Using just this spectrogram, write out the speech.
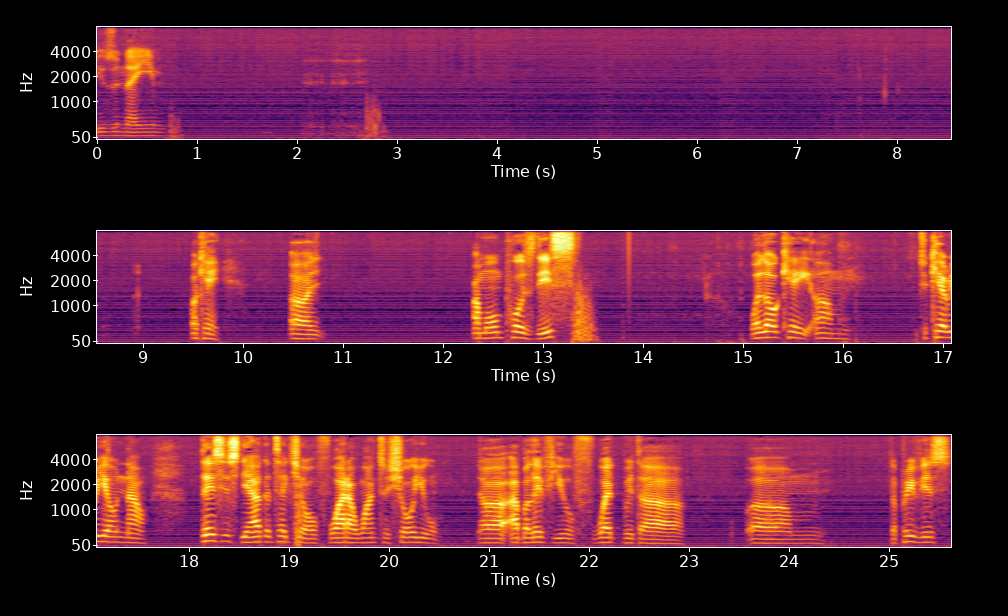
Username. Okay uh I'm gonna pause this. Well okay um to carry on now. This is the architecture of what I want to show you. Uh, I believe you've worked with uh um the previous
